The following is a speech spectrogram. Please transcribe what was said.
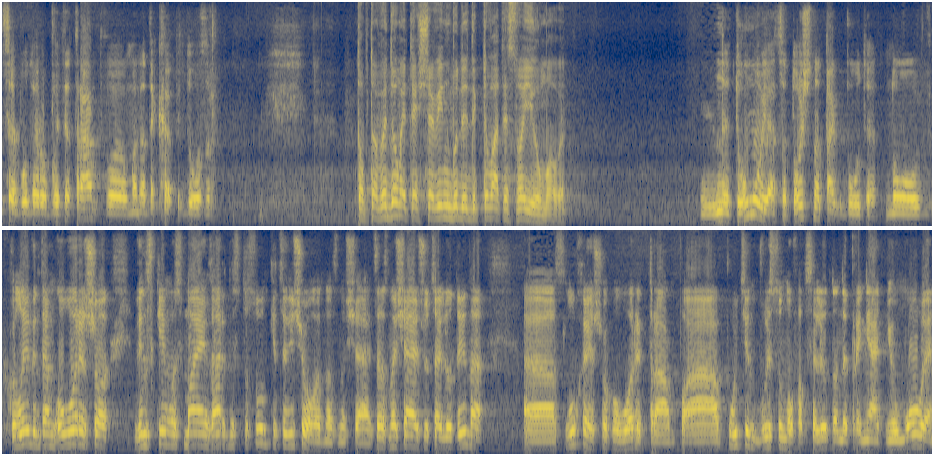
це буде робити Трамп. У мене така підозра. Тобто ви думаєте, що він буде диктувати свої умови? Не думаю, я це точно так буде. Ну коли він там говорить, що він з кимось має гарні стосунки, це нічого не означає. Це означає, що ця людина е, слухає, що говорить Трамп. А Путін висунув абсолютно неприйнятні умови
